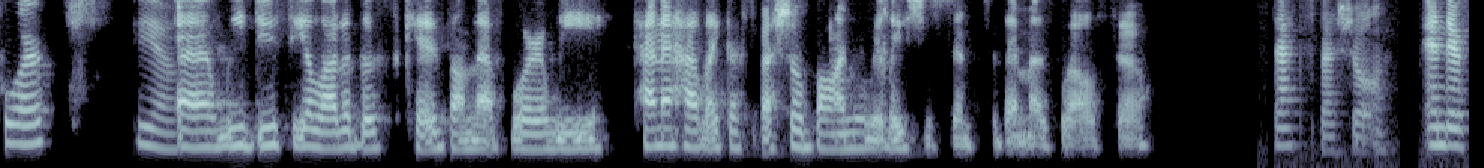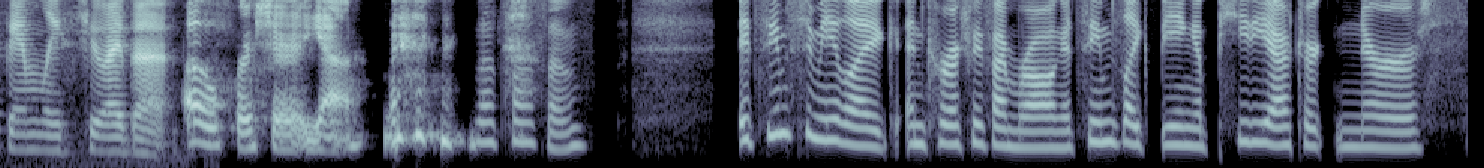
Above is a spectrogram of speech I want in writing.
floor, yeah, and we do see a lot of those kids on that floor, and we kind of have like a special bond and relationship to them as well. So that's special, and their families too. I bet. Oh, for sure, yeah. that's awesome. It seems to me like, and correct me if I'm wrong, it seems like being a pediatric nurse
